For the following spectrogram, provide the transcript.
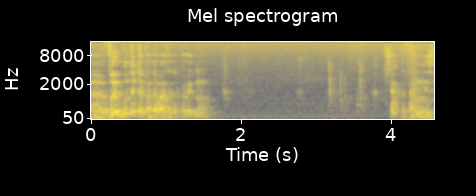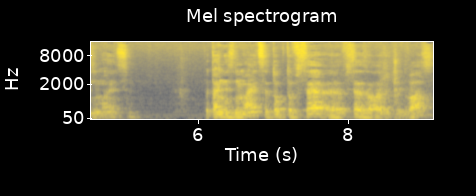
е, ви будете подавати доповідну? Все, питання знімається. Питання знімається, тобто все, е, все залежить від вас.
